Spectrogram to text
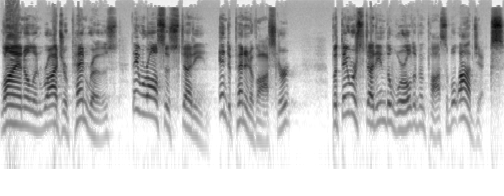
Lionel and Roger Penrose, they were also studying, independent of Oscar, but they were studying the world of impossible objects.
